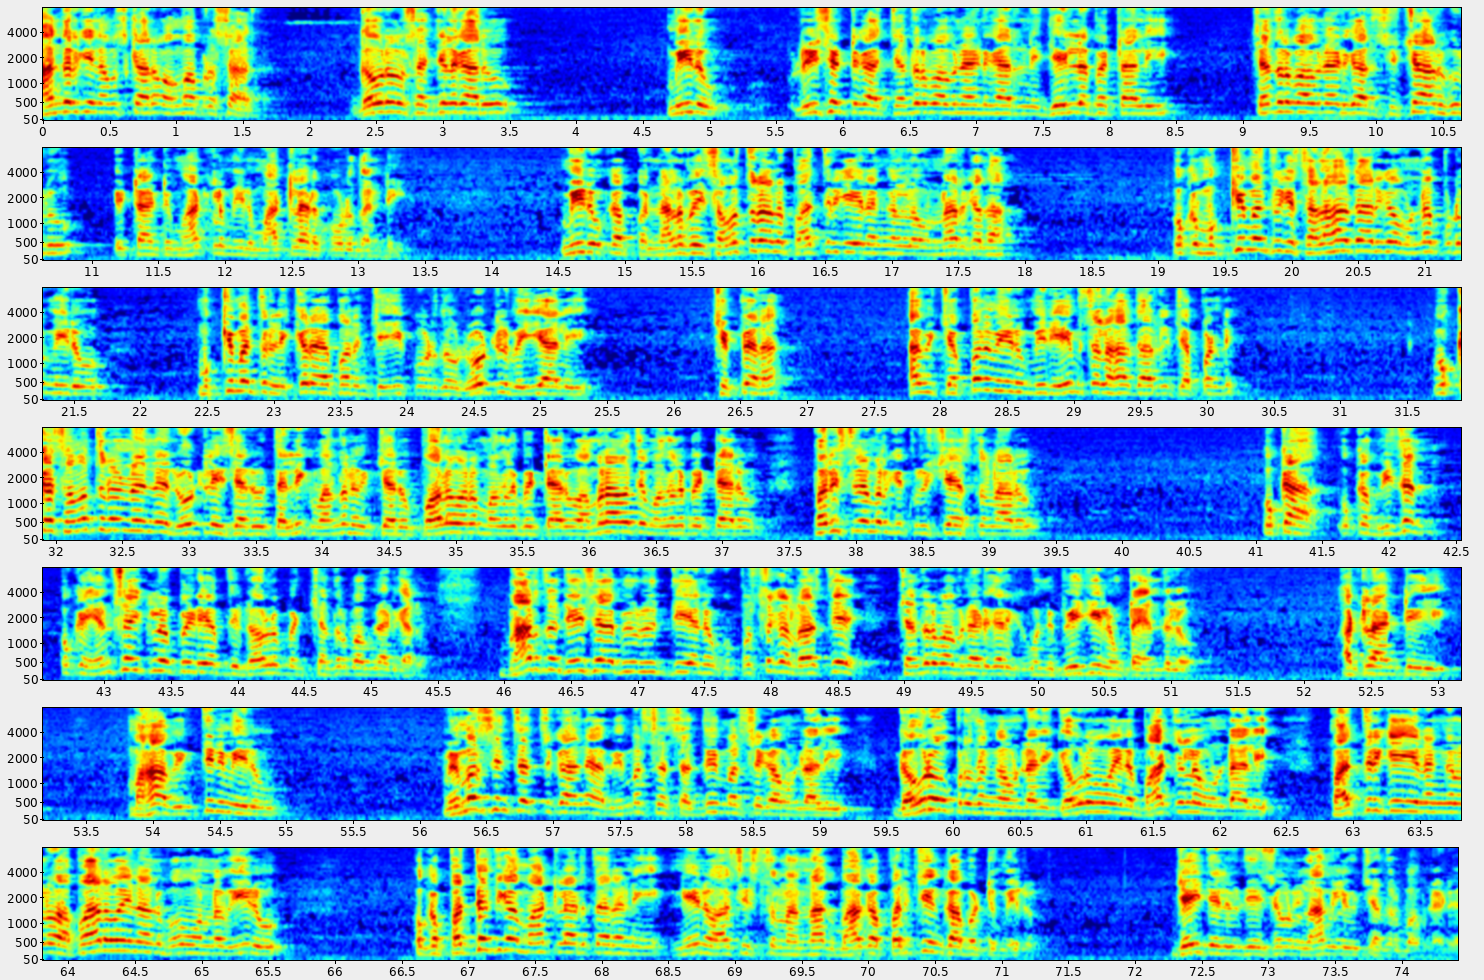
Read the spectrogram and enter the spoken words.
అందరికీ నమస్కారం అమ్మా ప్రసాద్. గౌరవ్ సజ్జల గారు మీరు రీసెంట్గా చంద్రబాబు నాయుడు గారిని జైల్లో పెట్టాలి చంద్రబాబు నాయుడు గారు శిక్షార్హులు ఇట్లాంటి మాటలు మీరు మాట్లాడకూడదండి. మీరు ఒక నలభై సంవత్సరాల పాత్రికేయ రంగంలో ఉన్నారు కదా. ఒక ముఖ్యమంత్రికి సలహాదారుగా ఉన్నప్పుడు మీరు ముఖ్యమంత్రి లిక్కర్ వ్యాపారం చేయకూడదు రోడ్లు వెయ్యాలి. చెప్పారా? అవి చెప్పని మీరు మీరు ఏం సలహాదారులు చెప్పండి? ఒక్క సంవత్సరంలోనే రోడ్లు వేశారు తల్లికి వందనం ఇచ్చారు పోలవరం మొదలుపెట్టారు అమరావతి మొదలుపెట్టారు పరిశ్రమలకి కృషి చేస్తున్నారు. ఒక ఒక విజన్ ఒక encyclopedia of the development Chandrababu Naidu garu. భారతదేశ అభివృద్ధి అనే ఒక పుస్తకం రాస్తే చంద్రబాబు నాయుడు గారికి కొన్ని పేజీలు ఉంటాయి అందులో. అట్లాంటి మహా వ్యక్తిని మీరు విమర్శించవచ్చు కానీ ఆ విమర్శ సద్విమర్శగా ఉండాలి గౌరవప్రదంగా ఉండాలి గౌరవమైన భాషలో ఉండాలి. పాత్రికేయ రంగంలో అపారమైన అనుభవం ఉన్న వీరు ఒక పద్ధతిగా మాట్లాడతారని నేను ఆశిస్తున్నాను. నాకు బాగా పరిచయం కాబట్టి మీరు. జై తెలుగుదేశం లాంగ్ లివ్ చంద్రబాబు నాయుడు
